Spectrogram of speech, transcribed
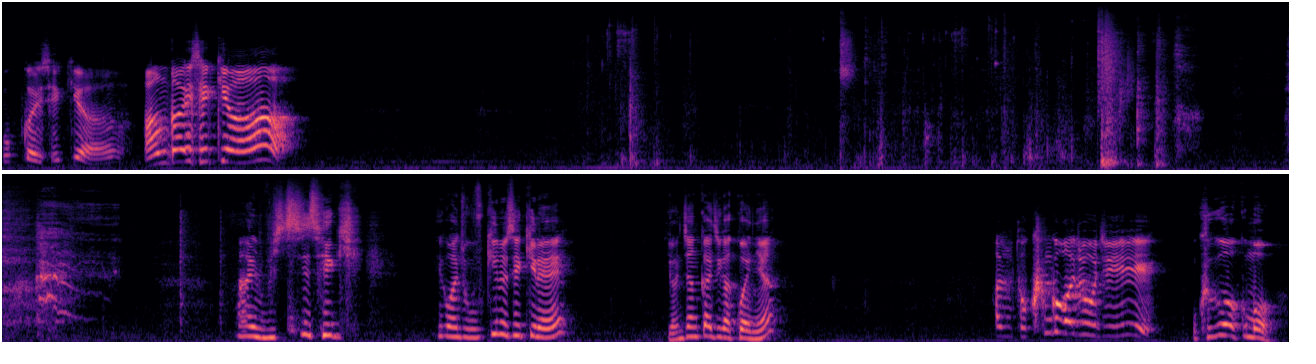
못 가 이 새끼야. 안 가 이 새끼야. 아이 미친 새끼. 이거 완전 웃기는 새끼네. 연장까지 갖고 왔냐? 아주 더 큰 거 가져오지. 뭐 그거 갖고 뭐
